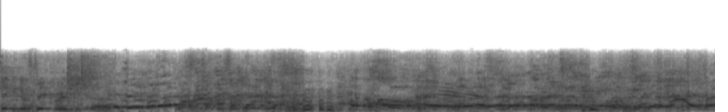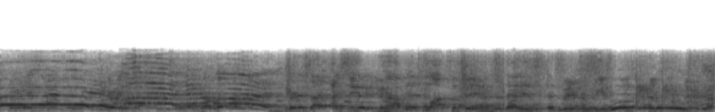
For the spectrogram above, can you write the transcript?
And go straight for the uh, chocolate sundae. Curtis, I, I see that you have lots of fans. That is, that's very impressive. Because Music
